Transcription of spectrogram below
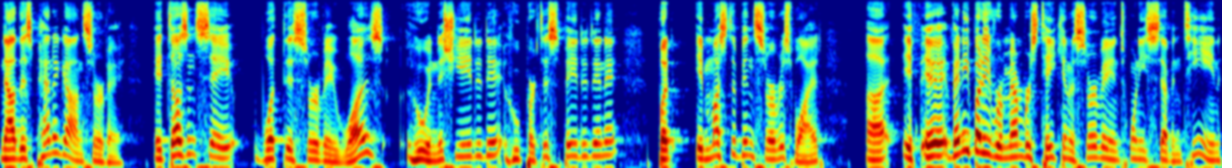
now this pentagon survey it doesn't say what this survey was who initiated it who participated in it but it must have been service wide uh, if, if anybody remembers taking a survey in 2017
